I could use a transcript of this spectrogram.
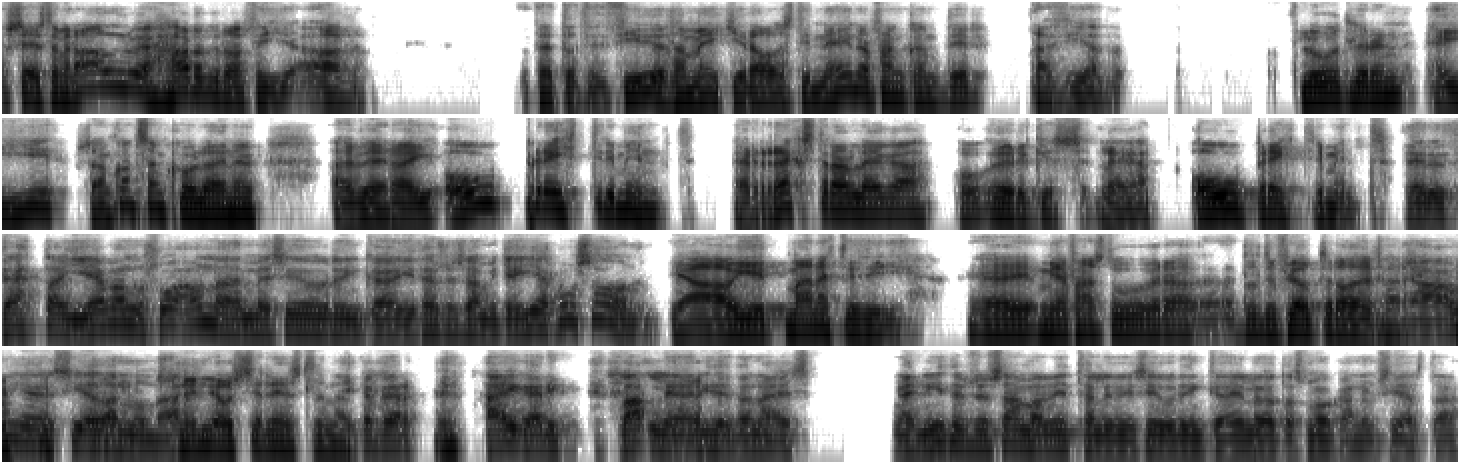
segist það mér alveg harður á því að þetta þýðir það með ekki ráðast í neina framkvæmdir að því að flugullurinn eigi, samkvæmt samkominleginu, að vera í óbreyttri mynd rekstrarlega og öryggislega óbreyttri mynd. Heru, þetta, ég var nú svo ánaðið með Sigurðinga í þessu samíkja, ég er hósað honum. Já, ég man eftir því Ég, mér fannst þú vera alltaf fljótur á þig þar. Já, ég sé það núna. Svona ljósir einsluna. Ég verð hægar í, varlegar í þetta næst. En í þessu sama viðtalið við Sigur Inga í lögadagsmókanum síðasta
